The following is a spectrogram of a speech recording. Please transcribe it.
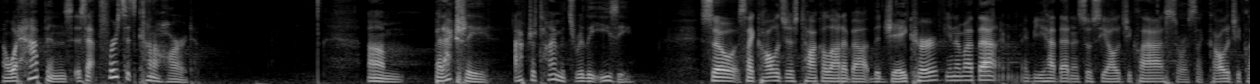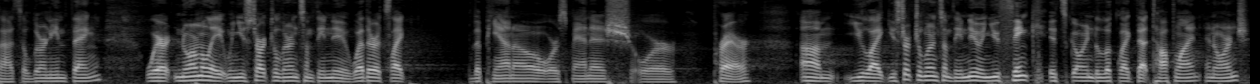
And what happens is at first it's kind of hard. Um, but actually, after time, it's really easy. So, psychologists talk a lot about the J curve. You know about that? Maybe you had that in a sociology class or a psychology class, a learning thing, where normally when you start to learn something new, whether it's like the piano or Spanish or prayer, um, you like you start to learn something new and you think it's going to look like that top line in orange.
